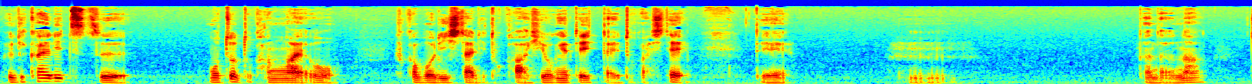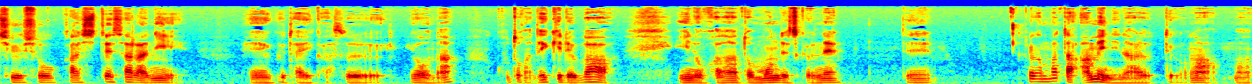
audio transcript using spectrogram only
振り返りつつもうちょっと考えを深掘りしたりとか広げていったりとかしてで、だろうな抽象化してさらに、えー、具体化するようなことができればいいのかなと思うんですけどね。でそれがまた雨になるっていうのは、まあ、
